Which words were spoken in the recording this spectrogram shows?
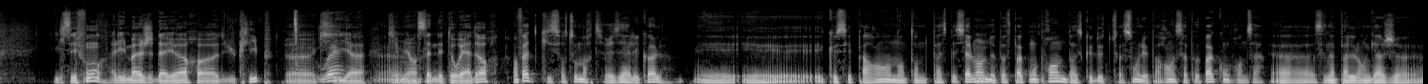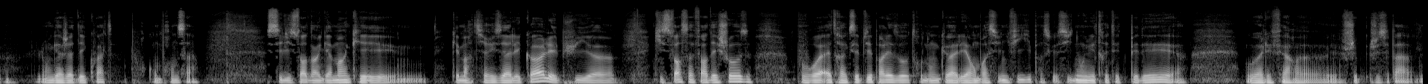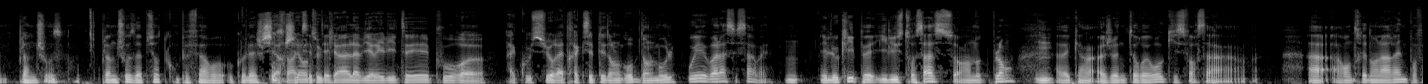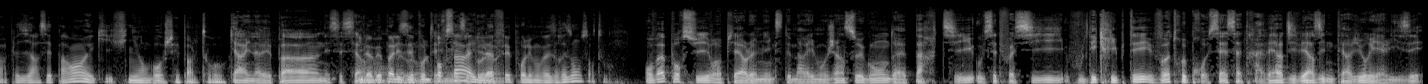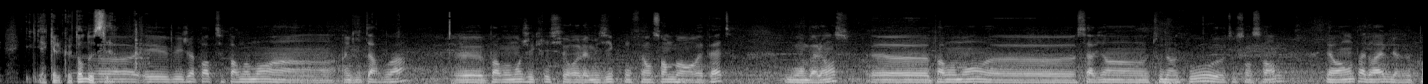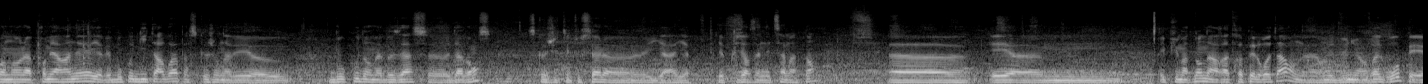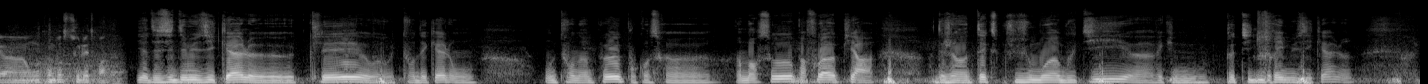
il s'effondre, à l'image d'ailleurs euh, du clip euh, qui, Ouais, euh, qui met en scène des toréadors. en fait qui est surtout martyrisé à l'école et, et, et que ses parents n'entendent pas spécialement ne peuvent pas comprendre parce que de toute façon les parents ça peut pas comprendre ça euh, ça n'a pas le langage euh, le langage adéquat pour comprendre ça c'est l'histoire d'un gamin qui est, qui est martyrisé à l'école et puis euh, qui se force à faire des choses pour être accepté par les autres. Donc euh, aller embrasser une fille parce que sinon il est traité de pédé euh, ou aller faire, euh, je, je sais pas, plein de choses, plein de choses absurdes qu'on peut faire au, au collège. Chercher en tout cas la virilité pour, euh, à coup sûr, être accepté dans le groupe, dans le moule. Oui, voilà, c'est ça, ouais. Mm. Et le clip illustre ça sur un autre plan, Mm. avec un, un jeune torero qui se force à, à, à rentrer dans l'arène pour faire plaisir à ses parents et qui finit embroché par le taureau. Car il n'avait pas Il nécessairement. n'avait pas les épaules pour ça, il l'a ouais. fait pour les mauvaises raisons surtout. On va poursuivre, Pierre, le mix de Marie Mougin, seconde partie, où cette fois-ci, vous décryptez votre process à travers diverses interviews réalisées il y a quelque temps de cela. Euh, et, j'apporte par moment un, un guitare-voix. Euh, par moment, j'écris sur la musique qu'on fait ensemble en répète ou en balance. Euh, par moment, euh, ça vient tout d'un coup, euh, tous ensemble. Il n'y a vraiment pas de règle. Pendant la première année, il y avait beaucoup de guitare-voix parce que j'en avais euh, beaucoup dans ma besace euh, d'avance. Parce que j'étais tout seul euh, il, y a, plusieurs années de ça maintenant. Et, puis maintenant, on a rattrapé le retard. On, est devenu un vrai groupe et on compose tous les trois. Il y a des idées musicales clés autour desquelles on, tourne un peu pour construire un morceau. Parfois, Pierre déjà un texte plus ou moins abouti euh, avec une petite grille musicale.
